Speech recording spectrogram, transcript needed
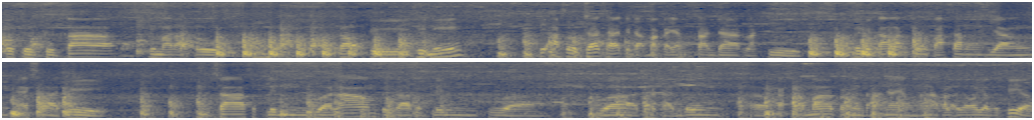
tujuh juta lima ratus. Kalau di sini di Asroja saya tidak pakai yang standar lagi. Tapi kita langsung pasang yang S lagi bisa splint 26 bisa splint 2 dua tergantung eh, customer permintaannya yang mana. Kalau yang yang gede ya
